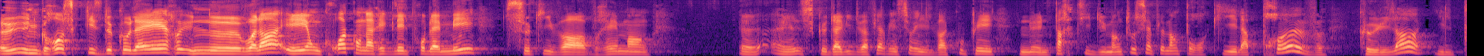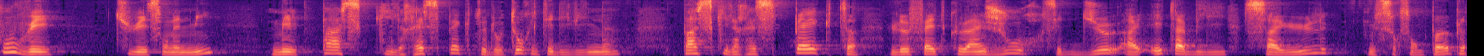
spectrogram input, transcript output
une grosse crise de colère, une, voilà, et on croit qu'on a réglé le problème. Mais ce qui va vraiment euh, euh, ce que David va faire, bien sûr, il va couper une, partie du manteau simplement pour qu'il y ait la preuve que là, il pouvait tuer son ennemi, mais parce qu'il respecte l'autorité divine, parce qu'il respecte le fait qu'un jour, Dieu a établi Saül sur son peuple,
